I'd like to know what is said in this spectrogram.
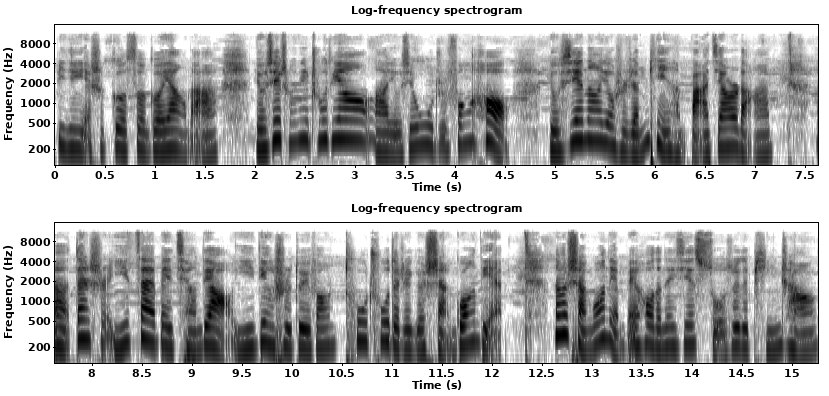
毕竟也是各色各样的啊，有些成绩出挑啊，有些物质丰厚，有些呢又是人品很拔尖儿的啊，啊，但是一再被强调，一定是对方突出的这个闪光点。那么闪光点背后的那些琐碎的平常，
